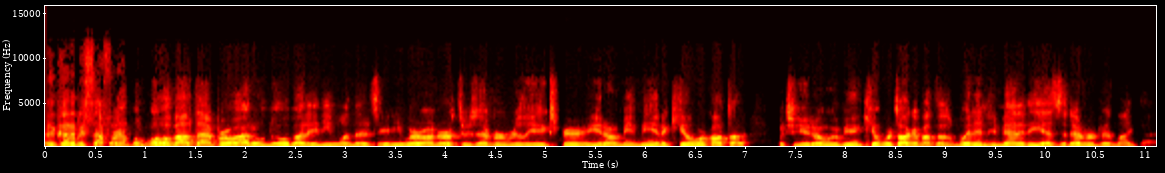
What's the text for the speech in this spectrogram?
It's gonna be suffering. I don't know about that, bro. I don't know about anyone that's anywhere on earth who's ever really experienced. You know, I mean, me and Akil, we're called, to, which you know, we and Akil, we're talking about those. When in humanity has it ever been like that?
